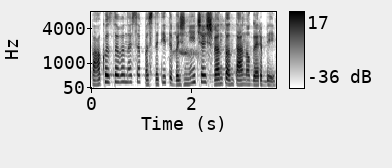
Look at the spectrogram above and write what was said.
Pakostavanose pastatyti bažnyčią Švento Antano garbiai.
